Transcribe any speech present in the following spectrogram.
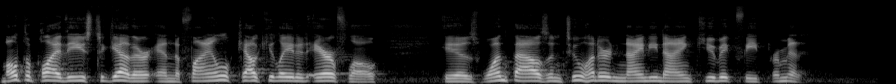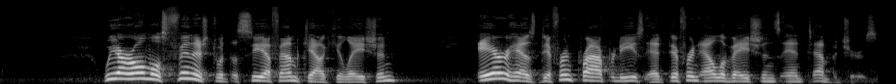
multiply these together and the final calculated airflow is 1,299 cubic feet per minute. We are almost finished with the CFM calculation. Air has different properties at different elevations and temperatures.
